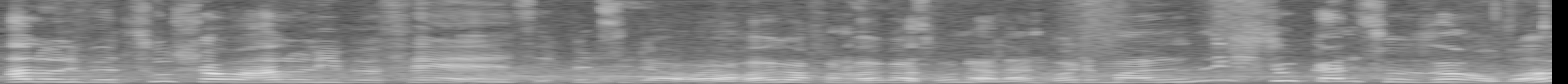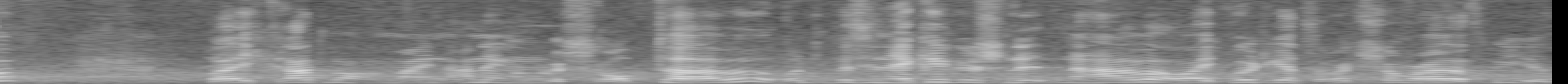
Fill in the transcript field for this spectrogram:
Hallo liebe Zuschauer, hallo liebe Fans. Ich bin's wieder, euer Holger von Holgers Wunderland. Heute mal nicht so ganz so sauber, weil ich gerade noch an meinen Anhängern geschraubt habe und ein bisschen Hecke geschnitten habe. Aber ich wollte jetzt euch schon mal das Video,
